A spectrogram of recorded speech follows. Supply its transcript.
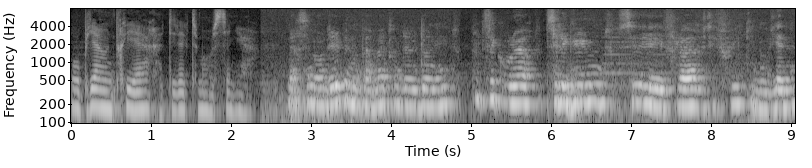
ou bien une prière directement au Seigneur. Merci mon Dieu de nous permettre de donner toutes ces couleurs, tous ces légumes, toutes ces fleurs, ces fruits qui nous viennent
